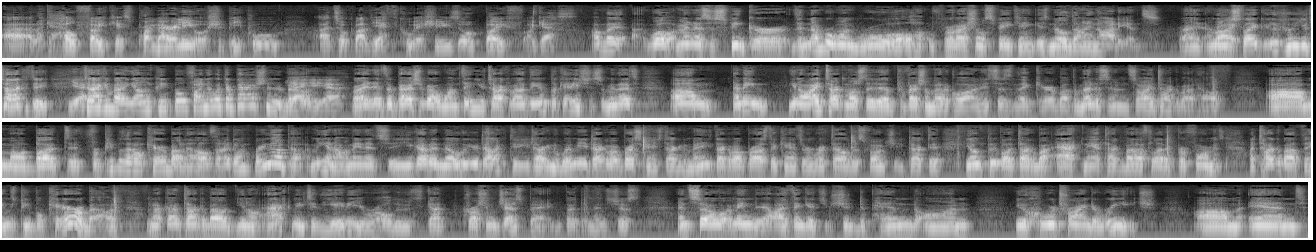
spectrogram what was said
uh, like a health focus primarily, or should people uh, talk about the ethical issues, or both? I guess. I mean, well, I mean, as a speaker, the number one rule of professional speaking is know thine audience right? I mean, right. it's like who are you talking to? Yeah. You're talking about young people. Find out what they're passionate about. Yeah, yeah, yeah. Right. If they're passionate about one thing, you talk about the implications. I mean, that's. Um, I mean, you know, I talk mostly to professional medical audiences, and they care about the medicine, so I talk about health. Um, uh, but for people that don't care about health, I don't bring up health. I mean, you know, I mean, it's you got to know who you're talking to. You're talking to women, you talk about breast cancer. You're talking to men, you talk about prostate cancer and erectile dysfunction. You talk to young people, I talk about acne. I talk about athletic performance. I talk about things people care about. I'm not going to talk about you know acne to the 80 year old who's got crushing chest pain. But I mean, it's just and so I mean, I think it should depend on you know who we're trying to reach, um, and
